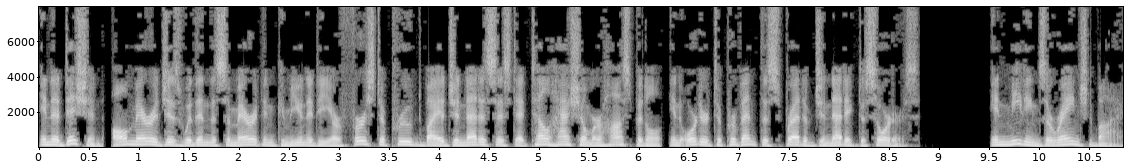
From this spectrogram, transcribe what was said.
In addition, all marriages within the Samaritan community are first approved by a geneticist at Tel Hashomer Hospital, in order to prevent the spread of genetic disorders. In meetings arranged by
